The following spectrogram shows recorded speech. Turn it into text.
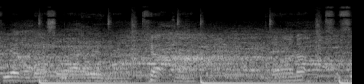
If you haven't done so already, man, cut, man. Going up, that's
